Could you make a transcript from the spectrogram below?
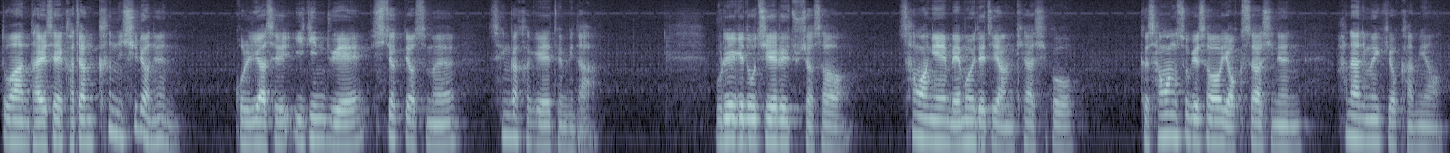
또한 다윗의 가장 큰 시련은 골리앗을 이긴 뒤에 시작되었음을 생각하게 됩니다. 우리에게도 지혜를 주셔서 상황에 매몰되지 않게 하시고 그 상황 속에서 역사하시는 하나님을 기억하며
